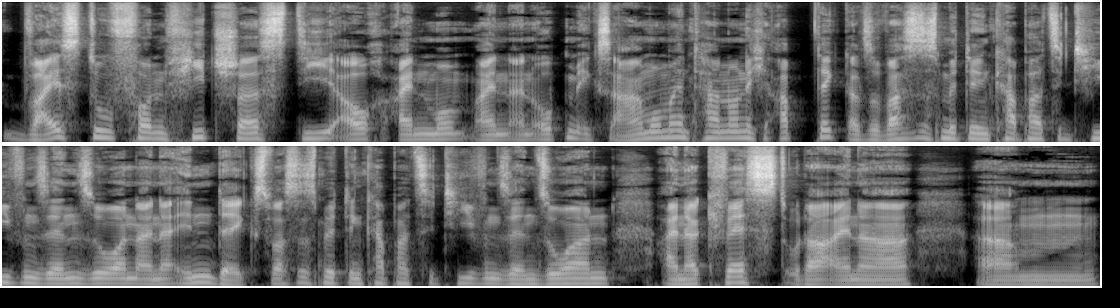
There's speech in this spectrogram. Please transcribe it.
Weißt du von Features, die auch ein, ein, ein OpenXR momentan noch nicht abdeckt? Also was ist mit den kapazitiven Sensoren einer Index? Was ist mit den kapazitiven Sensoren einer Quest oder einer einer, ähm,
